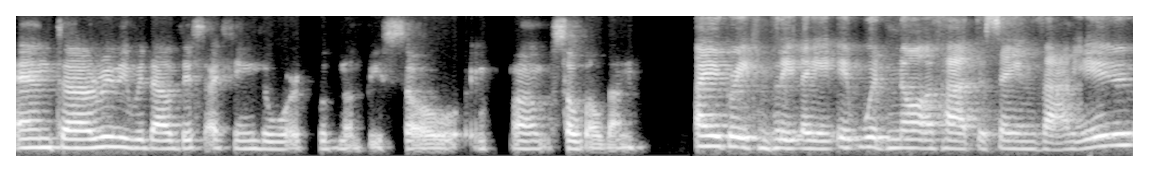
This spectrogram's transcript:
and uh, really, without this, I think the work would not be so um, so well done. I agree completely. It would not have had the same value.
